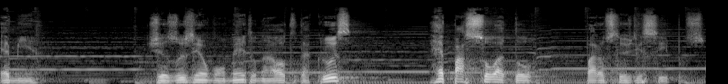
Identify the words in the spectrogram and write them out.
é minha. Jesus, em um momento na alta da cruz, repassou a dor para os seus discípulos.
